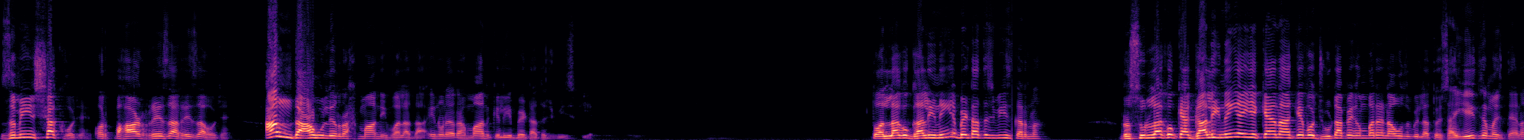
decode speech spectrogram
زمین شک ہو جائے اور پہاڑ ریزا ریزا ہو جائے۔ ان داول رحمانی ولدا، انہوں نے رحمان کے لیے بیٹا تجویز کیا۔ تو اللہ کو گالی نہیں ہے بیٹا تجویز کرنا۔ رسول اللہ کو کیا گالی نہیں ہے یہ کہنا کہ وہ جھوٹا پیغمبر ہے ناؤز باللہ۔ تو ایسا یہی سمجھتے ہیں نا۔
